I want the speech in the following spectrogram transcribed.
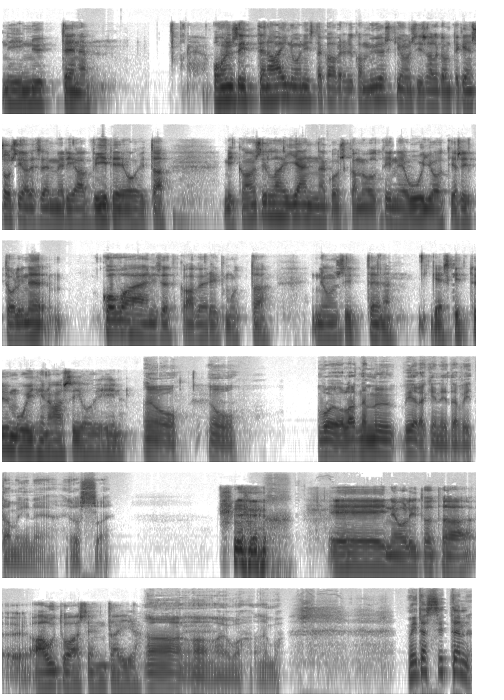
niin nytten on sitten ainoa niistä kavereista, joka myöskin on siis alkanut tekemään sosiaalisen median videoita, mikä on sillä jännä, koska me oltiin ne ujot ja sitten oli ne kovaääniset kaverit, mutta ne on sitten keskittyy muihin asioihin. Joo, joo. Voi olla, että ne myy vieläkin niitä vitamiineja jossain. Ei, ne oli tota, autoasentajia. Aa, aa, aivan, aivan. Mitäs sitten,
